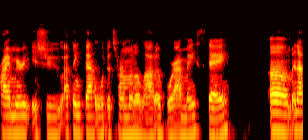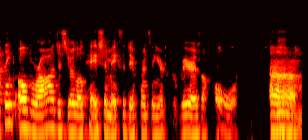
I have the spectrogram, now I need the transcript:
primary issue. I think that will determine a lot of where I may stay. Um, and I think overall, just your location makes a difference in your career as a whole. Mm.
